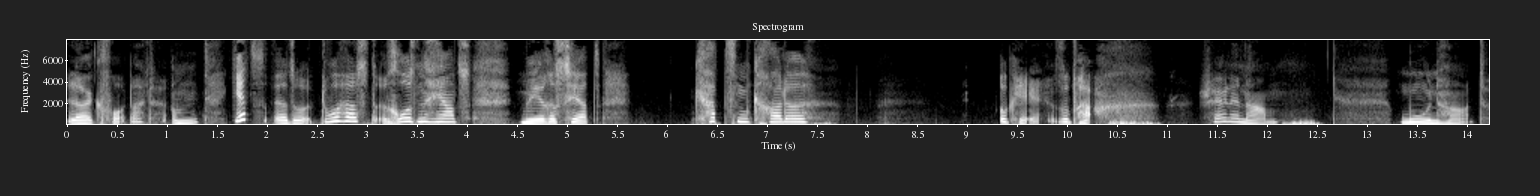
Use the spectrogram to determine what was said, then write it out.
Like Fortnite. Um, jetzt, also du hast Rosenherz, Meeresherz, Katzenkralle. Okay, super. Schöne Namen. Moonheart.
